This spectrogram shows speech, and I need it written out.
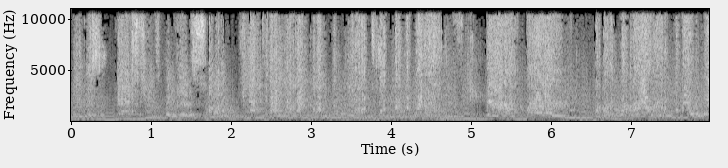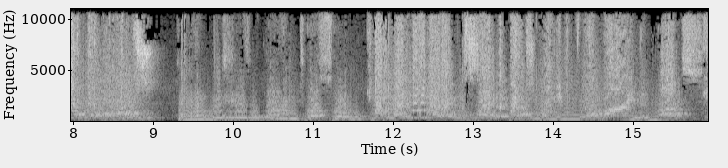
make us masters of that sword. Defeat every power of evil. Bring the truth of God into our soul. Bring it into our mind and hearts. We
